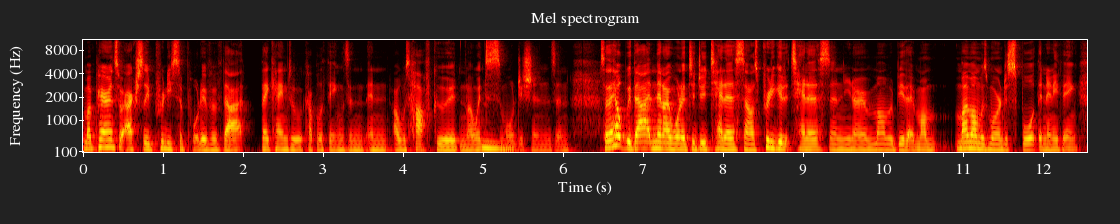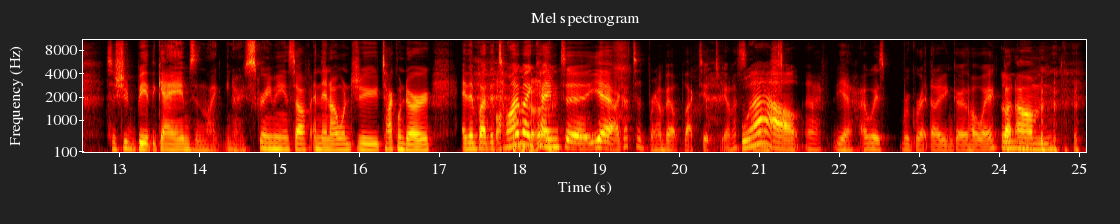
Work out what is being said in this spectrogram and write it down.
my parents were actually pretty supportive of that. They came to a couple of things, and and I was half good, and I went to some auditions, and so they helped with that. And then I wanted to do tennis, and I was pretty good at tennis. And you know, mum would be there. Mum, my mum was more into sport than anything, so she'd be at the games and like you know screaming and stuff. And then I wanted to do taekwondo. And then by the time I came to yeah, I got to brown belt, black tip. To be honest, Wow. I, yeah, I always regret that I didn't go the whole way. But um,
